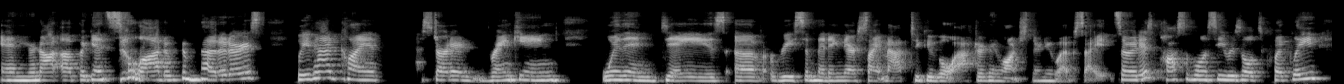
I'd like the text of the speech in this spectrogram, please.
and you're not up against a lot of competitors, we've had clients started ranking within days of resubmitting their sitemap to Google after they launch their new website. So it is possible to see results quickly,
